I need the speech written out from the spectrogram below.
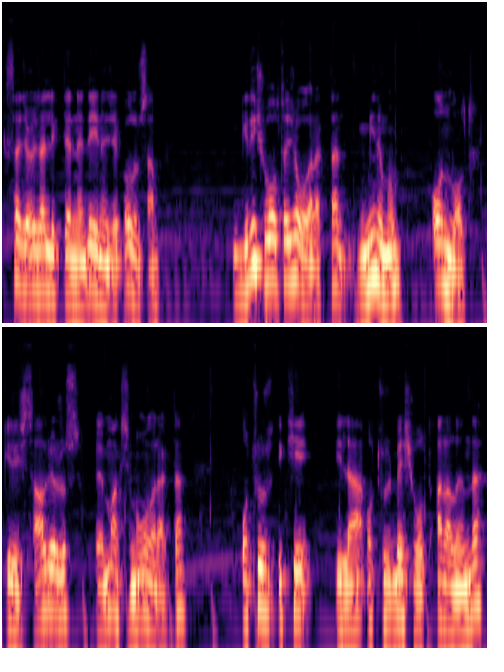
kısaca özelliklerine değinecek olursam giriş voltajı olaraktan minimum 10 volt giriş sağlıyoruz ve maksimum olaraktan 32 ila 35 volt aralığında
